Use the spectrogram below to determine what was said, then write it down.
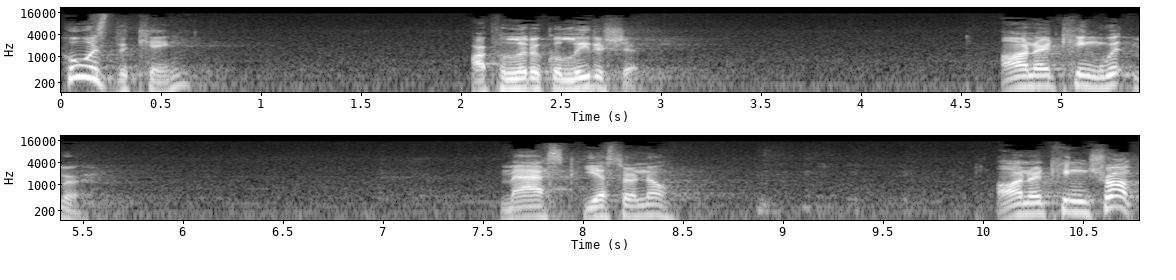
Who is the king? Our political leadership. Honor King Whitmer. Mask, yes or no. Honor King Trump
